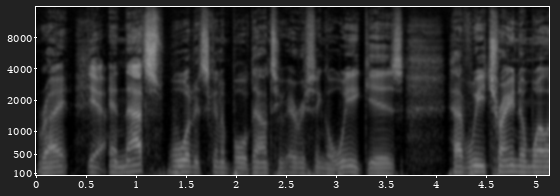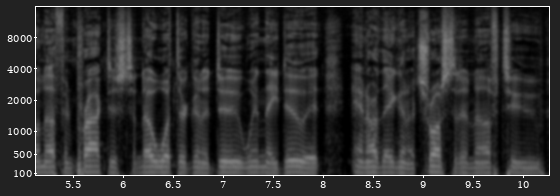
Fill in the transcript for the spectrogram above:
right? Yeah. And that's what it's going to boil down to every single week is have we trained them well enough in practice to know what they're going to do when they do it and are they going to trust it enough to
